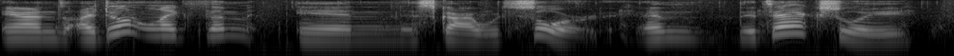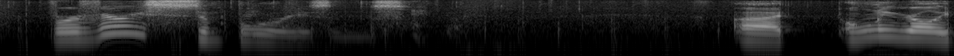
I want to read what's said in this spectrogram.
and I don't like them in Skyward Sword, and it's actually for very simple reasons. Uh, only really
